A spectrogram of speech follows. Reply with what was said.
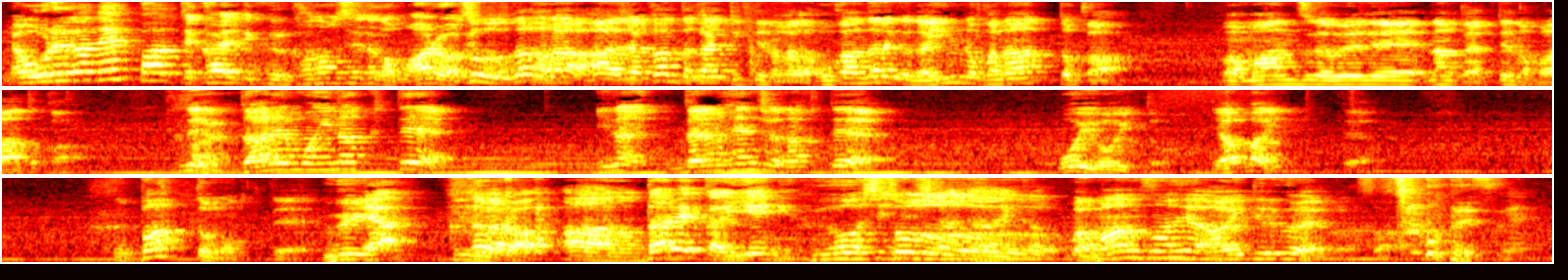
いや俺がねパッて帰ってくる可能性とかもあるわけそうだからあじゃあカンタ帰ってきてるのかな。他に誰かがいんのかな？とか、まあ、マンズが上でなんかやってんのかな？とか。で、はい。誰もいなくていない誰も返事がなくておいおいと。やばいって。バッと持って。上いやだからあの誰か家に不法侵入そうそうそうしたんじゃないか。そう。まあマンズの部屋空いてるぐらいだからさ。そうですね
